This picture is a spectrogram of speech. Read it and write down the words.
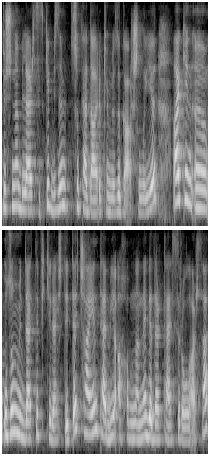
düşünə bilərsiniz ki, bizim su tədarükümüzü qarşılayır. Lakin ə, uzun müddətli fikirləşdikdə çayın təbii axımına nə qədər təsir olarsa,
